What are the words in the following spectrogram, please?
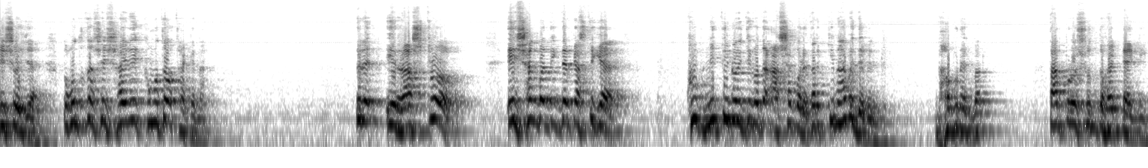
শেষ হয়ে যায়, তখন তো তার সেই শারীরিক ক্ষমতাও থাকে না। তাহলে এই রাষ্ট্র, এই সাংবাদিকদের কাছ থেকে খুব নীতি নৈতিকতা আশা করে তারা কীভাবে দেবেন? ভাবুন একবার। তারপরে শুনতে হয় ট্যাগিং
